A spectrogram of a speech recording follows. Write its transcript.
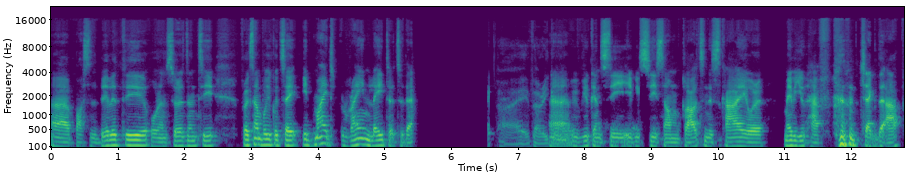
uh, possibility or uncertainty. For example, you could say it might rain later today. All right, very good. Uh, if you can see, if you see some clouds in the sky, or maybe you have checked the app,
